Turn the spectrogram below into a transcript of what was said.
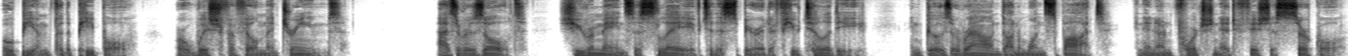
opium for the people or wish fulfillment dreams. As a result, she remains a slave to the spirit of futility and goes around on one spot in an unfortunate vicious circle.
